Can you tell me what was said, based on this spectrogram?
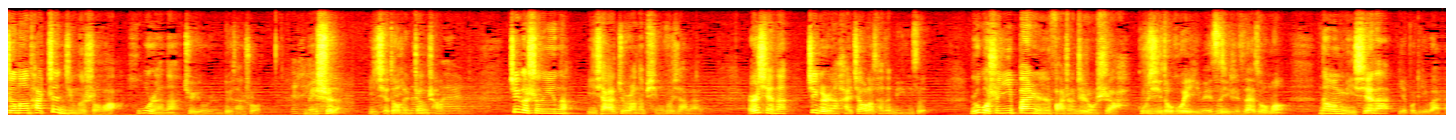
正当他震惊的时候啊，忽然呢，就有人对他说：“没事的，一切都很正常。”这个声音呢，一下就让他平复下来了。而且呢，这个人还叫了他的名字。如果是一般人发生这种事啊，估计都会以为自己是在做梦。那么米歇呢，也不例外。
